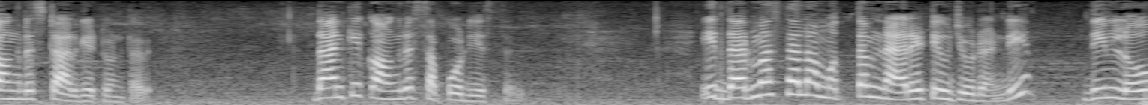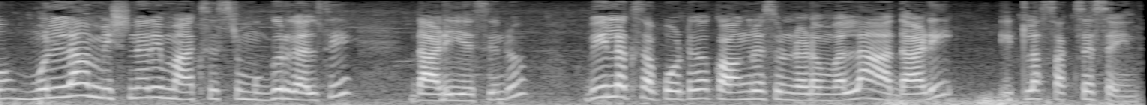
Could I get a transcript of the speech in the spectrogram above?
కాంగ్రెస్ టార్గెట్ ఉంటుంది. దానికి కాంగ్రెస్ సపోర్ట్ చేస్తుంది. ఈ ధర్మస్థల మొత్తం నేరేటివ్ చూడండి. దీనిలో ముల్లా మిషనరీ మార్క్సిస్ట్ ముగ్గురు కలిసి దాడి చేసిండ్రు. వీళ్ళకి సపోర్ట్గా కాంగ్రెస్ ఉండడం వల్ల ఆ దాడి ఇట్లా సక్సెస్ అయింది.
